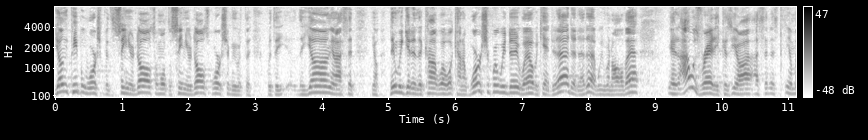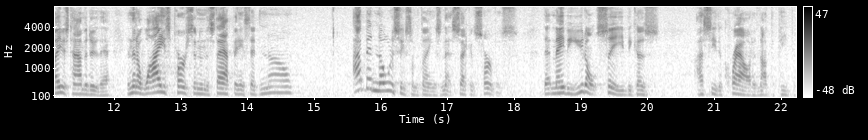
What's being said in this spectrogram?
young people worship with the senior adults. I want the senior adults worshiping with the with the, the young. And I said, you know, then we get into the kind well, what kind of worship will we do? Well, we can't do that, da, da, da. We want all that. And I was ready because, you know, I, I said, you know, maybe it's time to do that. And then a wise person in the staff meeting said, no, I've been noticing some things in that second service that maybe you don't see because I see the crowd and not the people.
